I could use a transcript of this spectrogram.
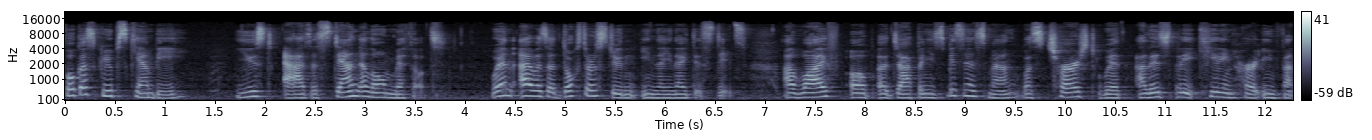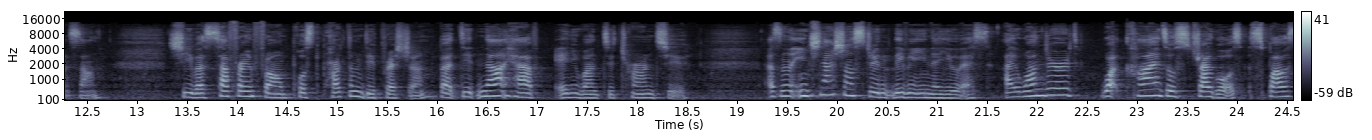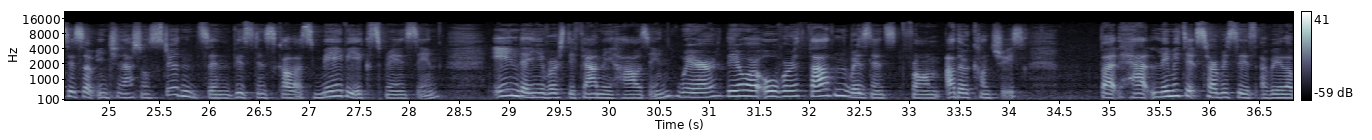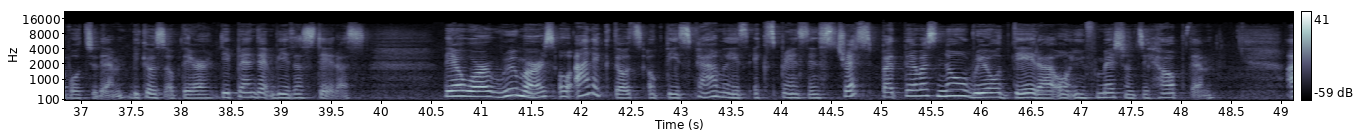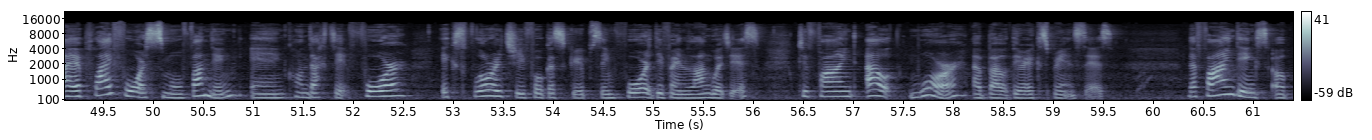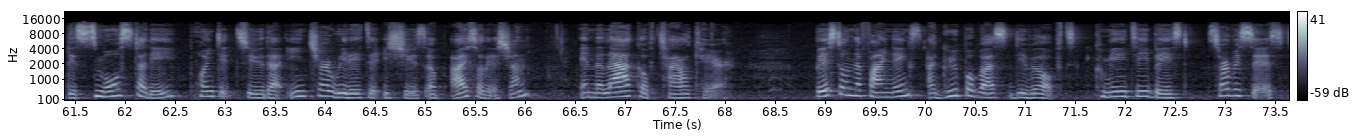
Focus groups can be used as a standalone method. When I was a doctoral student in the United States, a wife of a Japanese businessman was charged with allegedly killing her infant son. She was suffering from postpartum depression, but did not have anyone to turn to. As an international student living in the US, I wondered what kinds of struggles spouses of international students and visiting scholars may be experiencing in the university family housing, where there were over 1,000 residents from other countries, but had limited services available to them because of their dependent visa status. There were rumors or anecdotes of these families experiencing stress, but there was no real data or information to help them. I applied for small funding and conducted four exploratory focus groups in four different languages to find out more about their experiences. The findings of this small study pointed to the interrelated issues of isolation and the lack of childcare. Based on the findings, a group of us developed community-based services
